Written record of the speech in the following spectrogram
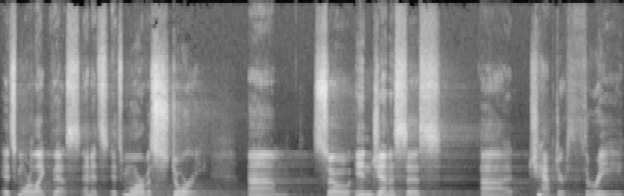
it's more like this and it's it's more of a story um, so in Genesis uh, chapter 3,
